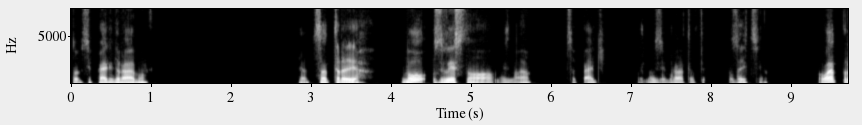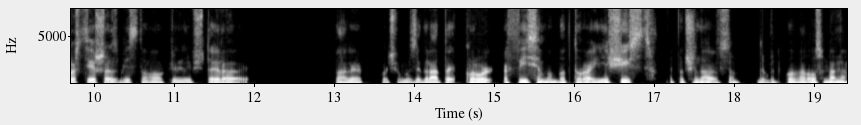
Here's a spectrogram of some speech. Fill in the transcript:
Тут C5 граємо. Це 3. Ну, звісно, не знаю. Це 5. Можна зібрати тих. Але простіше, звісно, кінь 4. Далі хочемо зіграти король F8 або тура Е6. І починаються додаткові розміни.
